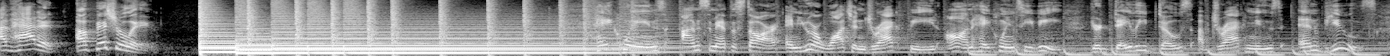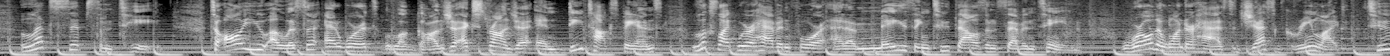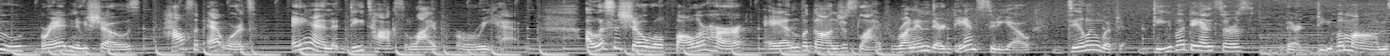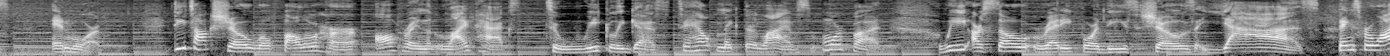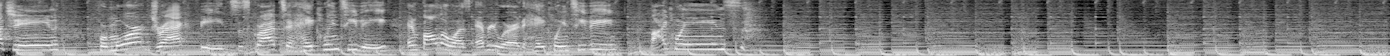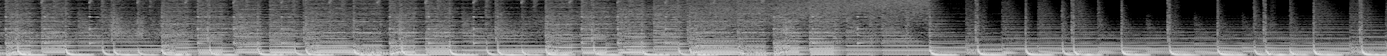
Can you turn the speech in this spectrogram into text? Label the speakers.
Speaker 1: I've had it officially. Hey Queens, I'm Samantha Starr, and you are watching Drag Feed on Hey Qween TV, your daily dose of drag news and views. Let's sip some tea. To all you Alyssa Edwards, Laganja Estranja, and Detox fans, looks like we're having for an amazing 2017. World of Wonder has just greenlight two brand new shows, House of Edwards and Detox Life Rehab. Alyssa's show will follow her and Laganja's life running their dance studio, dealing with diva dancers, their diva moms, and more. Detox Show will follow her offering life hacks to weekly guests to help make their lives more fun. We are so ready for these shows. Yes! Thanks for watching. For more drag feeds, subscribe to Hey Qween TV and follow us everywhere at Hey Qween TV. Bye, Queens.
